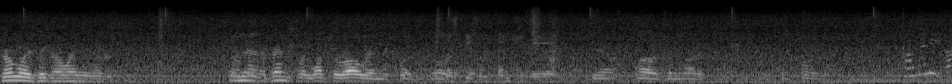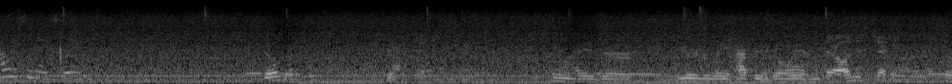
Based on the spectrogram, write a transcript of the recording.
Normally they go in and everything. And then eventually, once they're all in, they close the door. Must be some tension there. Yeah. Oh, there's been a lot of tension. How many hours did they sleep? Still good? Yeah. And they- they're usually happy to go in. They're all just checking on him. That's so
